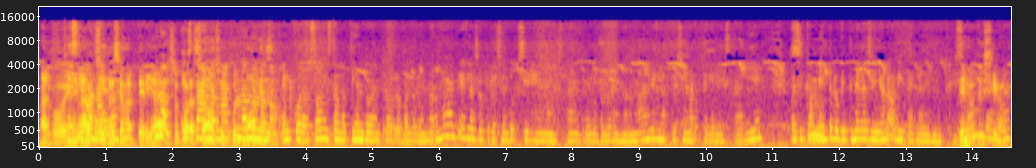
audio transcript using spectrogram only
algo en la, no, su presión arterial, No, su corazón, sus pulmones? No, no, no, no. El corazón está latiendo dentro de los valores normales, la saturación de oxígeno está dentro de los valores normales, la presión arterial está bien. Básicamente lo que tiene la señora ahorita es la desnutrición. Desnutrición. ¿verdad?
